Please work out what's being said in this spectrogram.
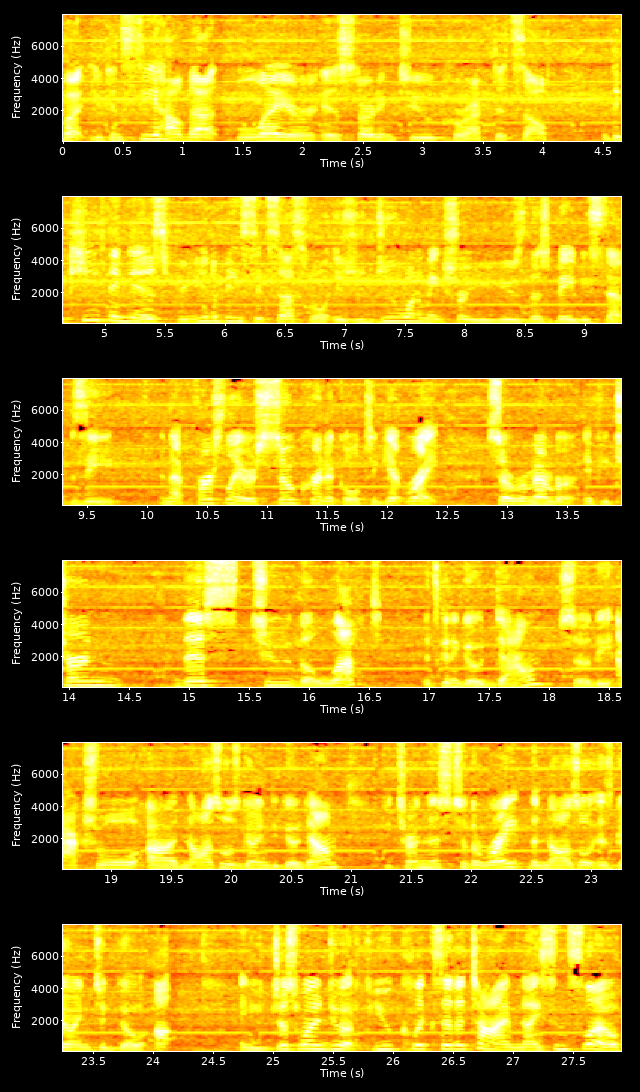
but you can see how that layer is starting to correct itself. But the key thing is for you to be successful is you do want to make sure you use this baby step Z. And that first layer is so critical to get right. So remember, if you turn this to the left, it's going to go down. So the actual uh, nozzle is going to go down. If you turn this to the right, the nozzle is going to go up. And you just want to do a few clicks at a time, nice and slow,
